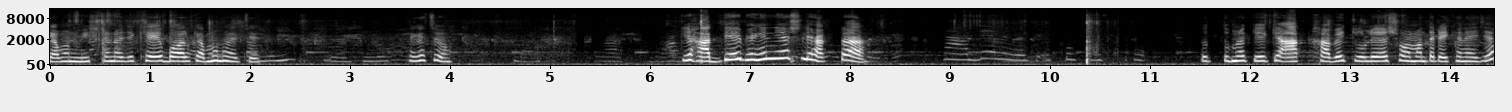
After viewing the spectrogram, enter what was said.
কেমন মিষ্টি হয়েছে। খেয়ে বল কেমন হয়েছে। ঠিক আছে কি হাত দিয়েই ভেঙে নিয়ে আসলি আখটা? তো তোমরা কে কে আখ খাবে চলে এসো আমাদের এখানে এই যে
